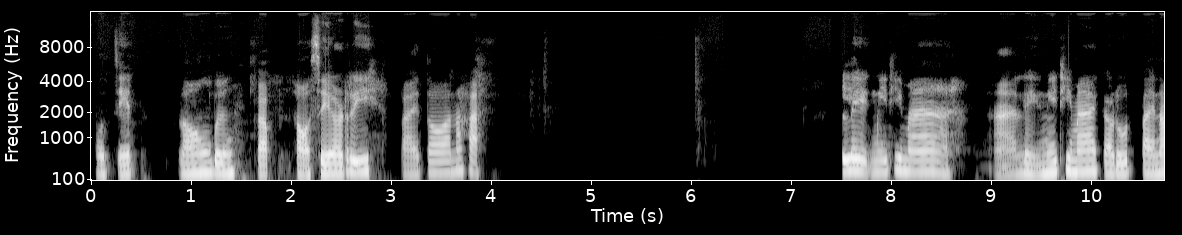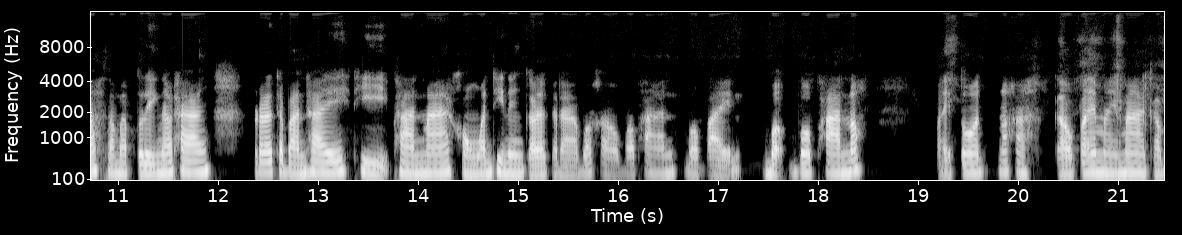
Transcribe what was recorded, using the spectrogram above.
โอเจ็ดลองเบิงกับออเซรีไปต่อนะคะ เลขมีที่มา อ่า เลขมีที่มากระรุดไปเนาะสำหรับตัวเลขแนวทางรัฐบาลไทยที่ผ่านมาของวันที่หนึ่งกรกฎาคมบ่เขาบ่ผ่านบ่ไปบ่บ่ผ่านเนาะไปต้นเนาะค่ะเก่าไปใหม่มากับ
